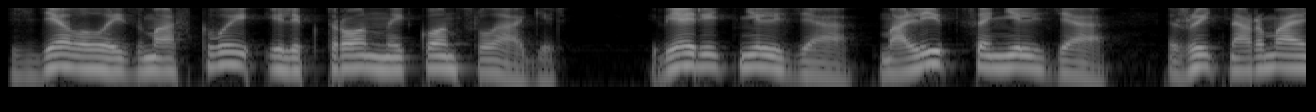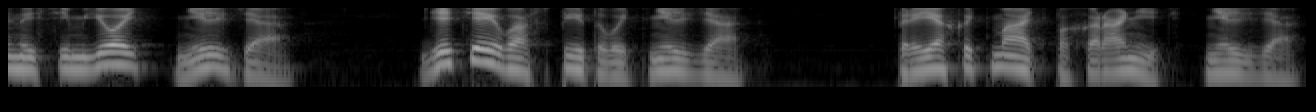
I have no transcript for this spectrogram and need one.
сделала из Москвы электронный концлагерь. Верить нельзя, молиться нельзя, жить нормальной семьей нельзя. Детей воспитывать нельзя, Приехать мать похоронить нельзя.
